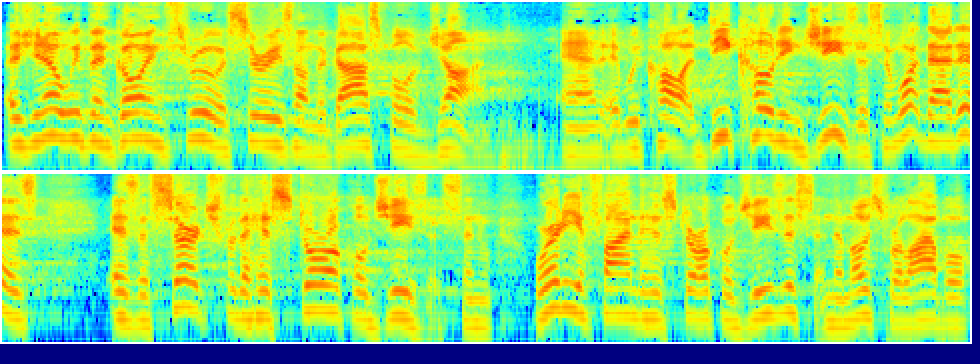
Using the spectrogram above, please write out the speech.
As you know, we've been going through a series on the Gospel of John, and we call it Decoding Jesus. And what that is, is a search for the historical Jesus. And where do you find the historical Jesus? And the most reliable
